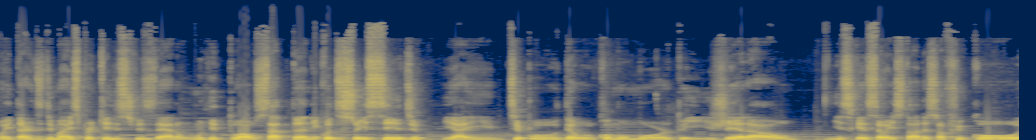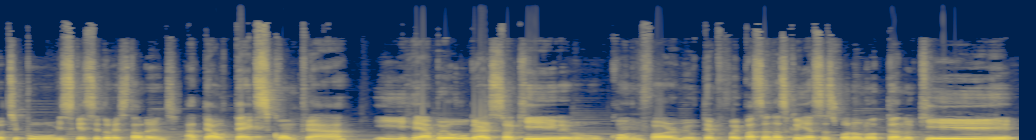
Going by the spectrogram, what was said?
foi tarde demais porque eles fizeram um ritual satânico de suicídio. E aí, tipo, deu como morto e geral esqueceu a história, só ficou, tipo, esquecido o restaurante. Até o Tex comprar e reabrir o lugar. Só que conforme o tempo foi passando, as crianças foram notando que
